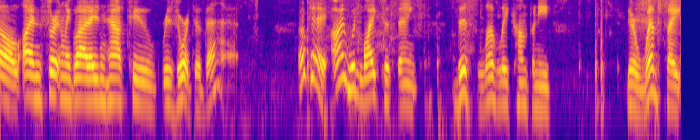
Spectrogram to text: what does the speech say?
Well, I'm certainly glad I didn't have to resort to that. Okay, I would like to thank this lovely company. Their website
